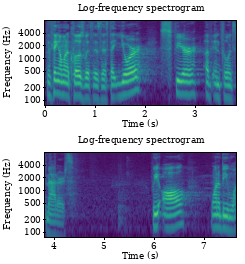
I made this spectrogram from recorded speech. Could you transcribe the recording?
The thing I want to close with is this that your sphere of influence matters. We all want to be,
